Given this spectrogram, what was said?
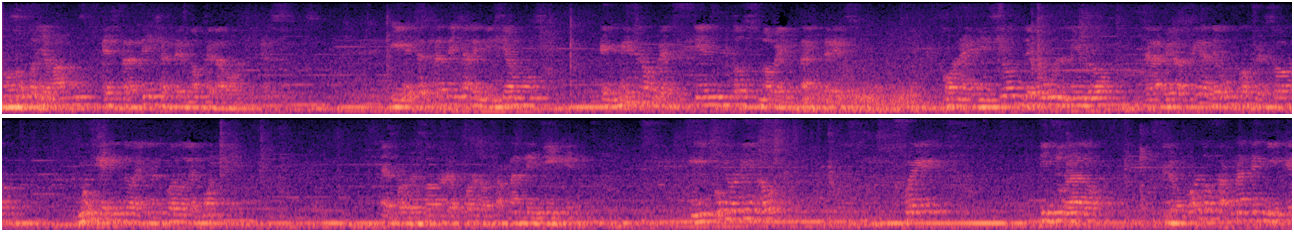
Nosotros llamamos estrategias tecnopedagógicas. Y esta estrategia la iniciamos en 1993 con la edición de un libro de la biografía de un profesor muy querido en el pueblo de Moche, el profesor Leopoldo Fernández Ñigue, y cuyo libro fue titulado Leopoldo Fernández Ñigue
